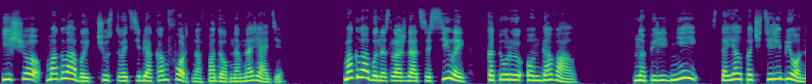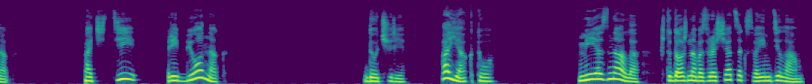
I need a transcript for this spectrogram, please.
еще могла бы чувствовать себя комфортно в подобном наряде. Могла бы наслаждаться силой, которую он давал. Но перед ней стоял почти ребенок. Почти ребенок? Дочери, а я кто? Мия знала, что должна возвращаться к своим делам.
